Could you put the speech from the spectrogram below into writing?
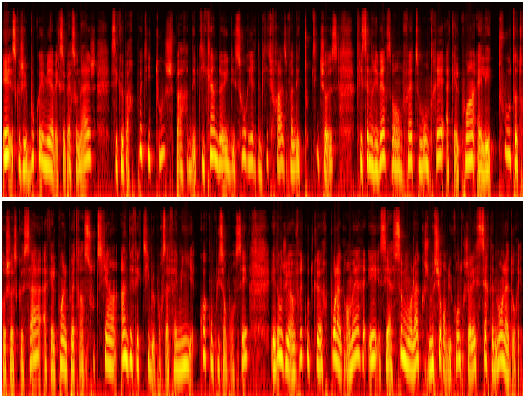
et ce que j'ai beaucoup aimé avec ce personnage, c'est que par petites touches, par des petits clins d'œil, des sourires, des petites phrases, enfin des tout petites choses, Kristen Rivers va en fait montrer à quel point elle est tout autre chose que ça, à quel point elle peut être un soutien indéfectible pour sa famille, quoi qu'on puisse en penser. Et donc j'ai eu un vrai coup de cœur pour la grand-mère et c'est à ce moment-là que je me suis rendu compte que j'allais certainement l'adorer.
